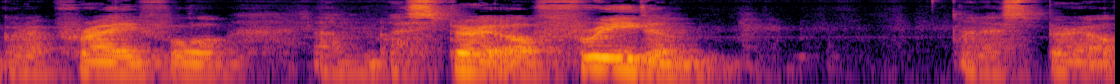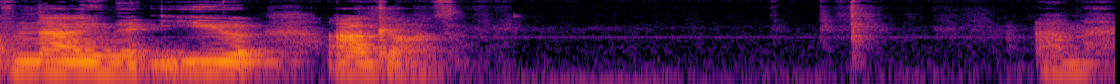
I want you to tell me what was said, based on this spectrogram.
God, I pray for um, a spirit of freedom and a spirit of knowing that you are God. Amen.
